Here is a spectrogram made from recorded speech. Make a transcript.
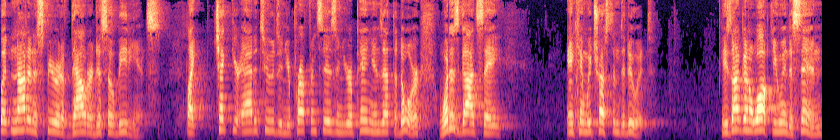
but not in a spirit of doubt or disobedience. Like, check your attitudes and your preferences and your opinions at the door. What does God say? And can we trust him to do it? He's not going to walk you into sin.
